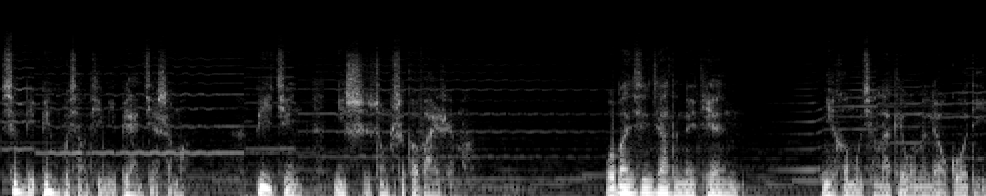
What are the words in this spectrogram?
心里并不想替你辩解什么。毕竟你始终是个外人嘛。我搬新家的那天，你和母亲来给我们聊锅底，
